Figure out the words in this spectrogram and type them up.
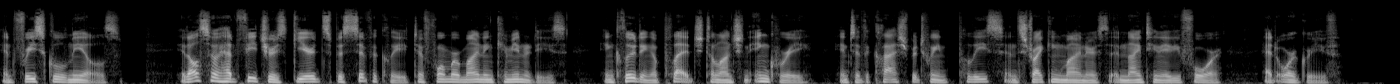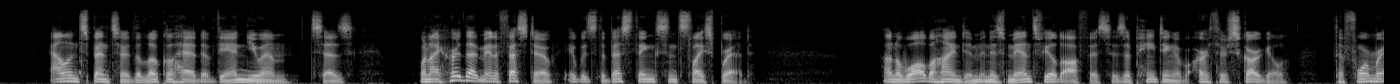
and free school meals. It also had features geared specifically to former mining communities, including a pledge to launch an inquiry into the clash between police and striking miners in 1984 at Orgreave. Alan Spencer, the local head of the NUM, says, When I heard that manifesto, it was the best thing since sliced bread. On a wall behind him in his Mansfield office is a painting of Arthur Scargill, the former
